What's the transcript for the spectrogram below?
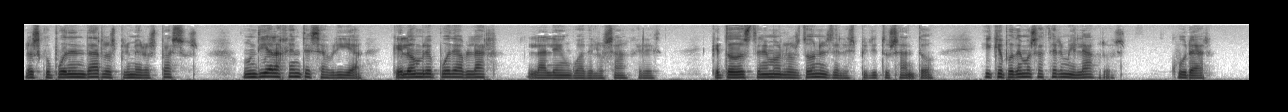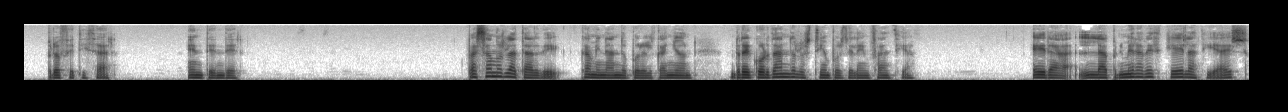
los que pueden dar los primeros pasos. Un día la gente sabría que el hombre puede hablar la lengua de los ángeles, que todos tenemos los dones del Espíritu Santo y que podemos hacer milagros, curar, profetizar, entender. Pasamos la tarde caminando por el cañón, recordando los tiempos de la infancia. Era la primera vez que él hacía eso.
